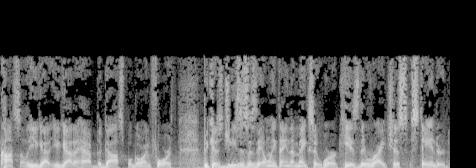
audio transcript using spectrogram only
Constantly, you got you got to have the gospel going forth because Jesus Jesus is the only thing that makes it work. He is the righteous standard.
